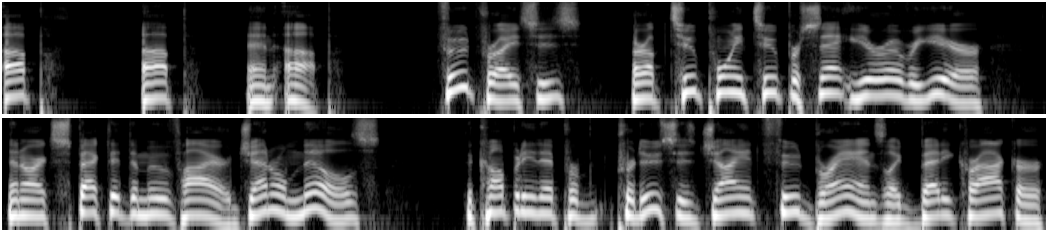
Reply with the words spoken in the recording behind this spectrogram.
up, up, and up. Food prices are up 2.2% year over year and are expected to move higher. General Mills, the company that pr- produces giant food brands like Betty Crocker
